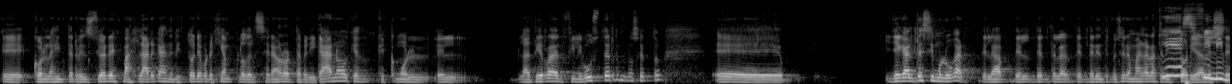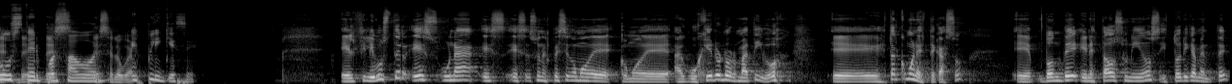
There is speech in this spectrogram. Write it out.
eh, con las intervenciones más largas en la historia, por ejemplo, del Senado norteamericano, que, que es como el, la tierra del filibuster, ¿no es cierto? llega al décimo lugar de, la, de, de, de, la, de las intervenciones más largas de la historia. ¿Qué es filibuster, por favor? Explíquese. El filibuster es una, es, es, una especie como de, como de agujero normativo, eh, tal como en este caso, eh, donde en Estados Unidos, históricamente,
